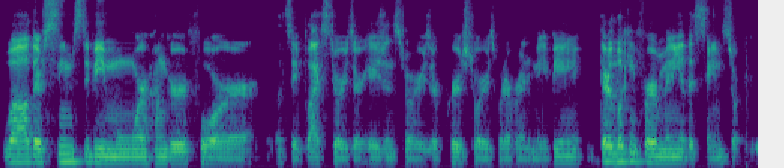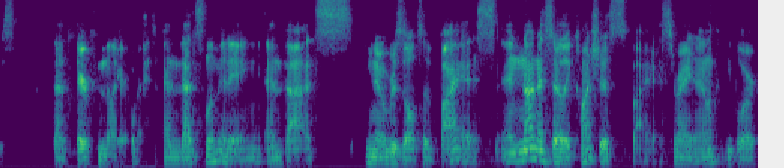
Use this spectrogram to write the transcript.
while there seems to be more hunger for let's say black stories or asian stories or queer stories whatever it may be they're looking for many of the same stories that they're familiar with. And that's limiting and that's you know result of bias and not necessarily conscious bias right? I don't think people are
